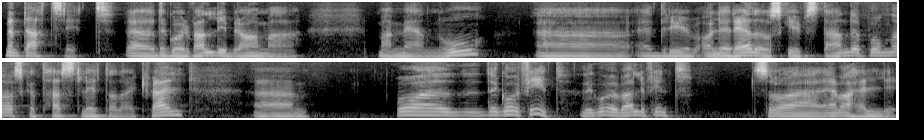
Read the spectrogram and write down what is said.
Men that's it. Eh, det går veldig bra med, med meg nå. Uh, jeg driver allerede og skriver standup om det, jeg skal teste litt av det i kveld. Um, og eh, det går fint. Det går veldig fint. Så jeg var heldig.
